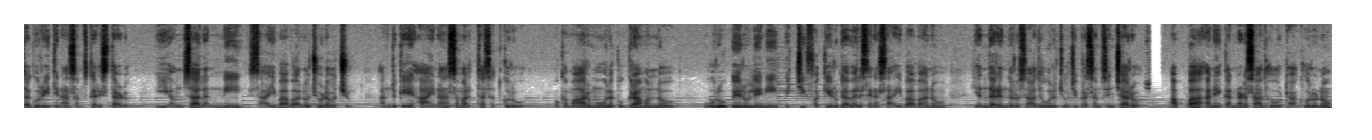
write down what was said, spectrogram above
తగు రీతిన సంస్కరిస్తాడు. ఈ అంశాలన్నీ సాయిబాబాలో చూడవచ్చు. అందుకే ఆయన సమర్థ సద్గురువు. ఒక మారుమూల కుగ్రామంలో ఊరు పేరు లేని పిచ్చి ఫకీరుగా వెలసిన సాయిబాబాను ఎందరెందరు సాధువులు చూచి ప్రశంసించారో. అప్ప అనే కన్నడ సాధువు ఠాకూరును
